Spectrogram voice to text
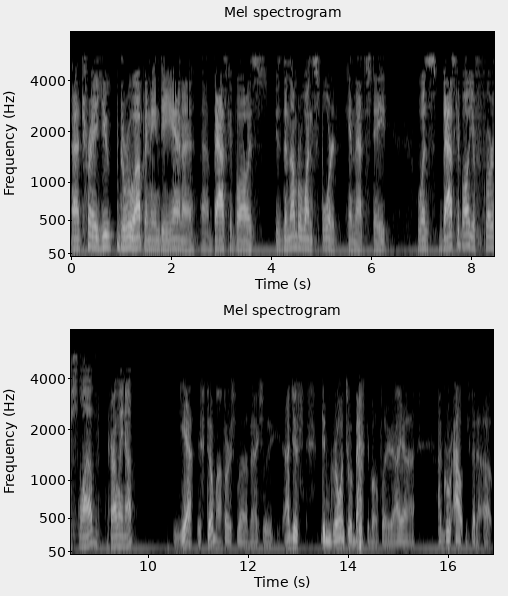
Uh, Trey, you grew up in Indiana. Uh, basketball is is the number one sport in that state. Was basketball your first love growing up? Yeah, it's still my first love. Actually, I just didn't grow into a basketball player. I uh, I grew out instead of up,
